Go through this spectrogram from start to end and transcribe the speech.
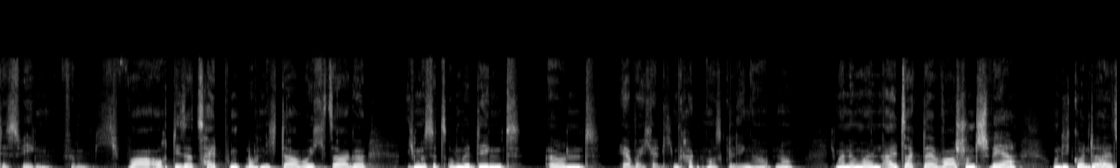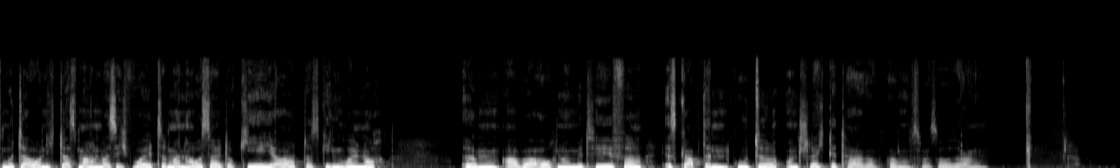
deswegen, für mich war auch dieser Zeitpunkt noch nicht da, wo ich sage, ich muss jetzt unbedingt und ja, weil ich halt nicht im Krankenhaus gelegen habe, ne? Ich meine, mein Alltag, der war schon schwer und ich konnte als Mutter auch nicht das machen, was ich wollte. Mein Haushalt, okay, ja, das ging wohl noch ähm, aber auch nur mit Hilfe. Es gab dann gute und schlechte Tage, muss man so sagen.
